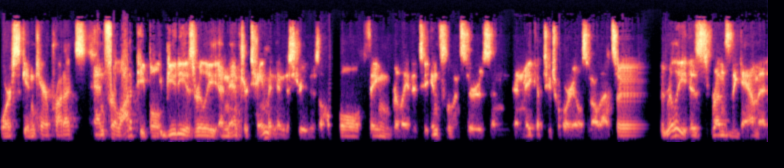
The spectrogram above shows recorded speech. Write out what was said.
or skincare products. And for a lot of people, beauty is really an entertainment industry. There's a whole thing related to influencers and, and makeup tutorials and all that. So it really is runs the gamut.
